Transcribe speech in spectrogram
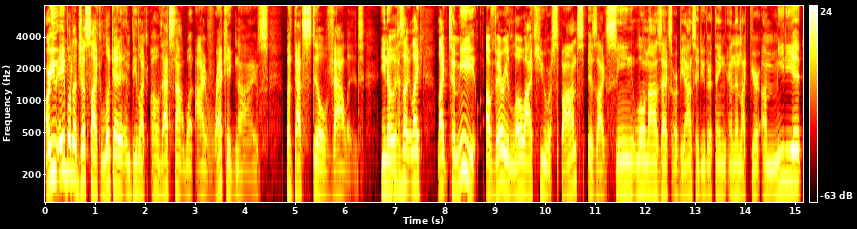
are you able to just like look at it and be like oh that's not what I recognize but that's still valid. You know mm. it's like like like to me a very low IQ response is like seeing Lil Nas X or Beyonce do their thing and then like your immediate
